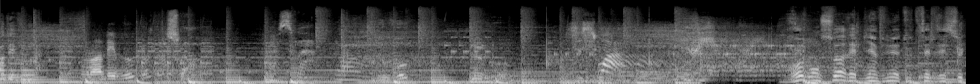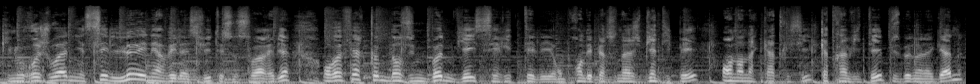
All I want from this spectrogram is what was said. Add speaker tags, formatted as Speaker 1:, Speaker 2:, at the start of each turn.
Speaker 1: Rendez-vous.
Speaker 2: Rendez-vous.
Speaker 1: Bonsoir.
Speaker 3: Bonsoir.
Speaker 1: Nouveau. Nouveau.
Speaker 3: Ce soir.
Speaker 4: Rebonsoir et bienvenue à toutes celles et ceux qui nous rejoignent. C'est le énervé la suite et ce soir, eh bien, on va faire comme dans une bonne vieille série de télé. On prend des personnages bien typés. On en a quatre ici, quatre invités, plus Benoît Lagan.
